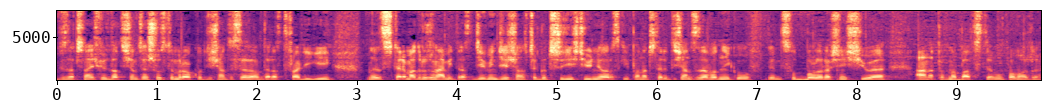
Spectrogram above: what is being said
Zaczynaliśmy w 2006 roku, 10 sezon teraz trwa ligi, z czterema drużynami, teraz 90, z czego 30 juniorskich, ponad 4 tysiące zawodników, więc futbol rośnie siłę, a na pewno Babs temu pomoże.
